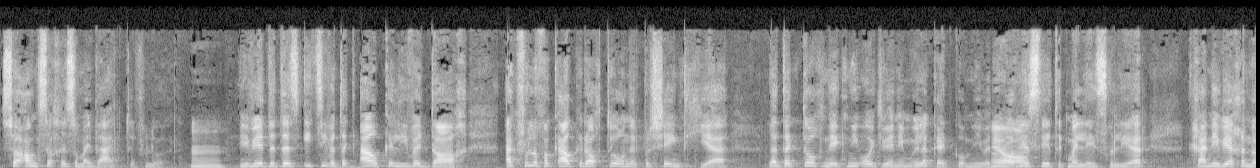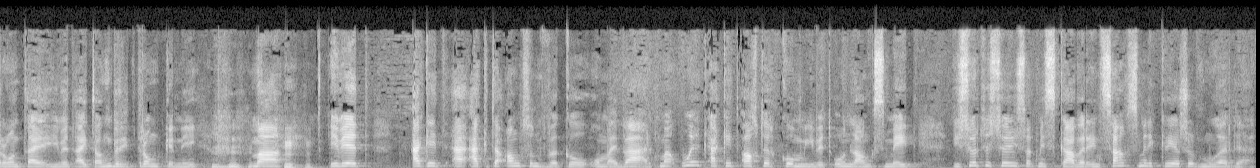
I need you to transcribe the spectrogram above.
so angstig is om my werk te verloor. Mm. Jy weet dit is ietsie wat ek elke liewe dag, ek voel of ek elke dag 200% gee, dat ek tog net nie ooit weer in die moeilikheid kom nie. Weet, ja. obviously het ek my les geleer. Ek gaan nie weer gaan rond hy, jy weet, uithang by die tronke nie. maar jy weet ek het ek het 'n angs ontwikkel om my werk, maar ook ek het agterkom, jy weet, onlangs met die soorte stories wat my skouer en selfs met die kreersop moorde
